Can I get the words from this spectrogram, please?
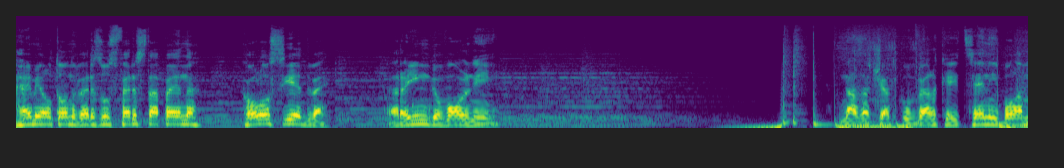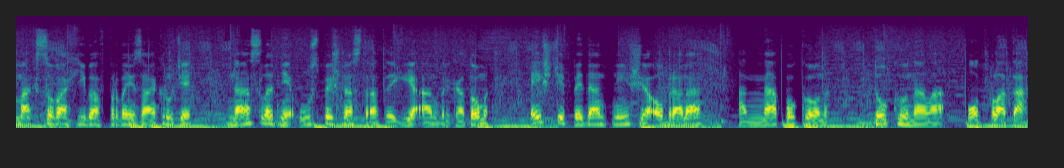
Hamilton versus Verstappen, kolosie 2, ring voľný. Na začiatku veľkej ceny bola maxová chyba v prvej zákrute, následne úspešná stratégia undercutom, ešte pedantnejšia obrana a napokon dokonalá odplata.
